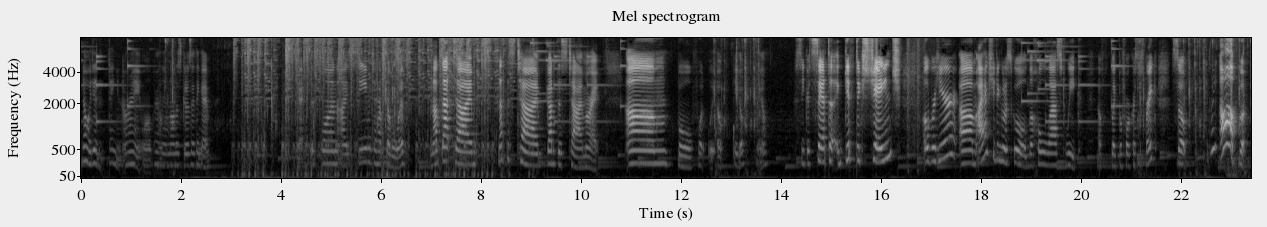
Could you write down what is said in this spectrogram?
No, I didn't. Dang it. Alright, well, apparently I'm not as good as I think I am. Okay, this one I seem to have trouble with. Not that time. Not this time. Got it this time. Alright. Um, bowl. What? Wait, oh, here you go. There you go. Secret Santa gift exchange over here. Um, I actually didn't go to school the whole last week of, like, before Christmas break. So, let me up!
